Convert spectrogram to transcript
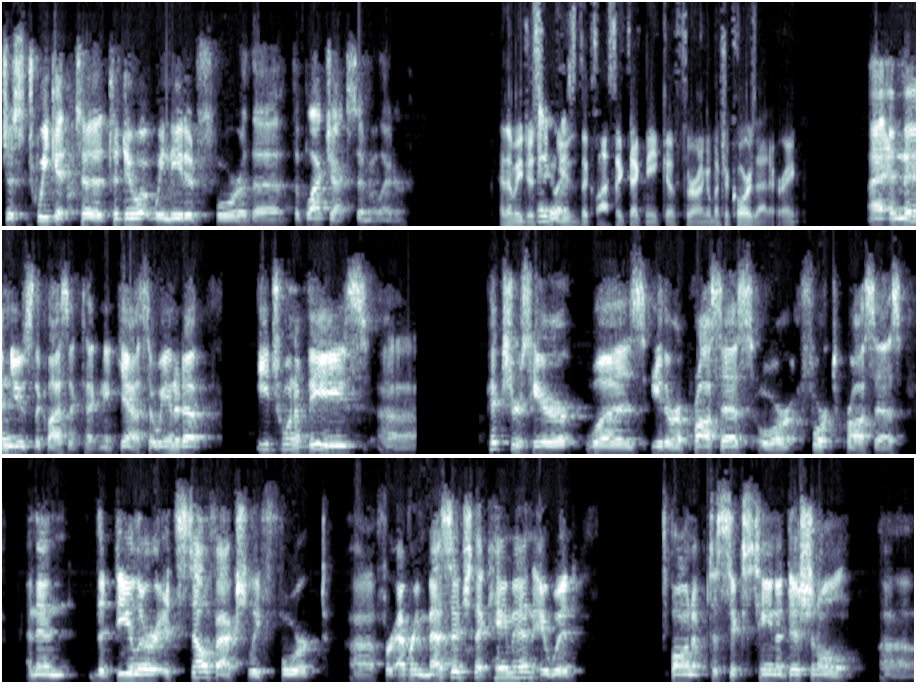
just tweak it to, to do what we needed for the, the blackjack simulator. And then we just anyway. use the classic technique of throwing a bunch of cores at it, right? Uh, and then use the classic technique. Yeah. So we ended up each one of these uh, pictures here was either a process or a forked process. And then the dealer itself actually forked uh, for every message that came in, it would spawn up to 16 additional uh,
